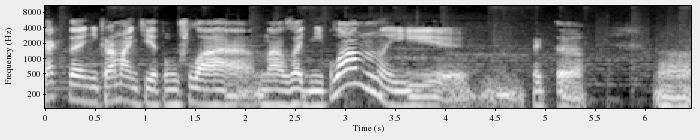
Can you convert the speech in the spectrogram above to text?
Как-то некромантия это ушла на задний план, и как-то э,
